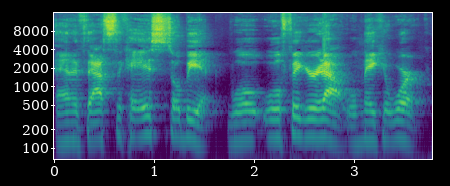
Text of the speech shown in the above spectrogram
and if that's the case, so be it. We'll we'll figure it out. We'll make it work.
